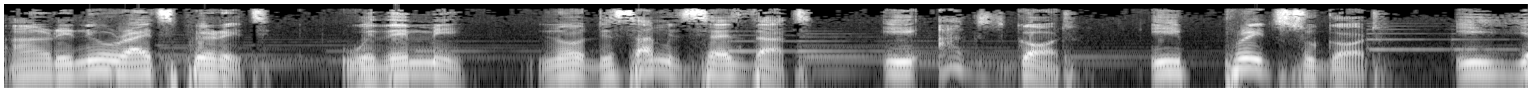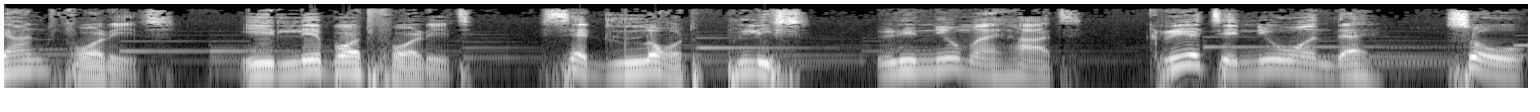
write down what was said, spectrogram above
and renew right spirit within me. You know, the psalmist says that he asked God, he prayed to God, he yearned for it, he labored for it. He said, Lord, please renew my heart, create a new one there. So,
